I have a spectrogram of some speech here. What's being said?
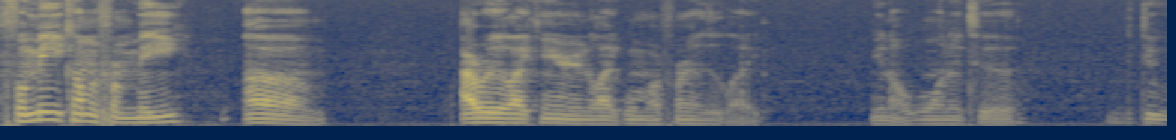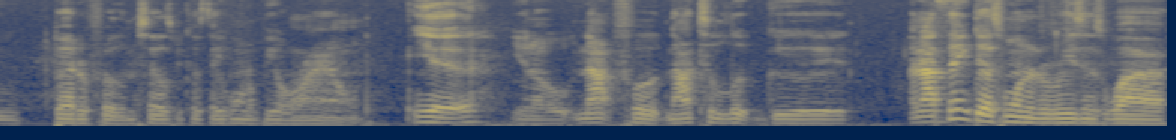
for me coming from me, um I really like hearing like when my friends are like, you know, wanted to do better for themselves because they want to be around. Yeah. You know, not for not to look good. And I think that's one of the reasons why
